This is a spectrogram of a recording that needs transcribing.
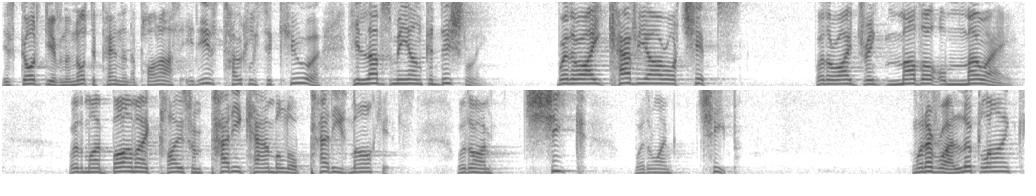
is God given and not dependent upon us. It is totally secure. He loves me unconditionally. Whether I eat caviar or chips, whether I drink mother or moe, whether I buy my clothes from Paddy Campbell or Paddy's Markets, whether I'm chic, whether I'm cheap. Whatever I look like,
